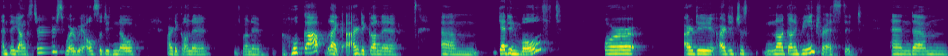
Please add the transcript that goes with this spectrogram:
and the youngsters where we also didn't know are they gonna gonna hook up like are they gonna um, get involved or are they are they just not gonna be interested and um,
